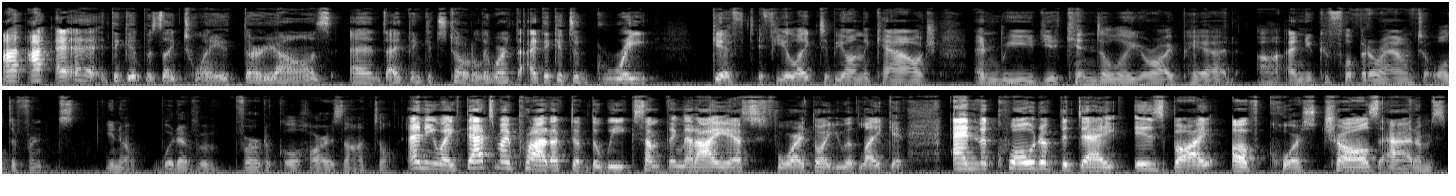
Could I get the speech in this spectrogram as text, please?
I, I, I think it was like 20 $30 and I think it's totally worth it. I think it's a great gift if you like to be on the couch and read your Kindle or your iPad uh, and you can flip it around to all different you know whatever vertical horizontal. Anyway that's my product of the week something that i asked for. I thought you would like it. And the quote of the day is by of course charles addams.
